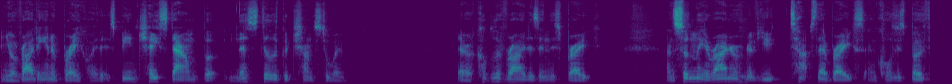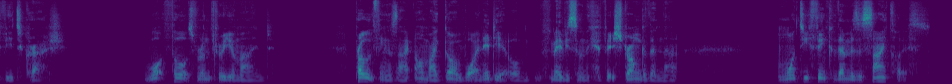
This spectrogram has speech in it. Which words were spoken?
and you're riding in a breakaway that is being chased down, but there's still a good chance to win. There are a couple of riders in this break, and suddenly a rider in front of you taps their brakes and causes both of you to crash. What thoughts run through your mind? Probably things like, oh my god, what an idiot, or maybe something a bit stronger than that. And what do you think of them as a cyclist?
